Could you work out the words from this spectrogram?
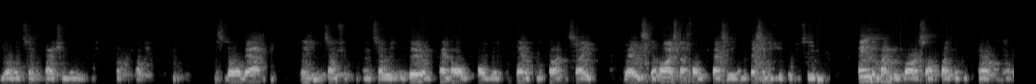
your certification. This is all about energy consumption. And so we, do and can hold, hold the candle from the product to say there's the highest dust capacity and the best energy efficiency, and it comes with virucide placement uh, uh,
